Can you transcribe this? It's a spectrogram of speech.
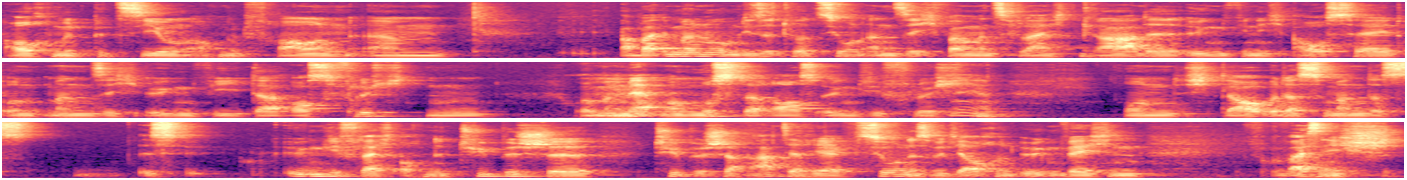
auch mit Beziehungen, auch mit Frauen, ähm, aber immer nur um die Situation an sich, weil man es vielleicht gerade irgendwie nicht aushält und man sich irgendwie daraus flüchten, oder man merkt, man muss daraus irgendwie flüchten. Ja. Und ich glaube, dass man das ist irgendwie vielleicht auch eine typische, typische Art der Reaktion. Es wird ja auch in irgendwelchen, weiß nicht,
